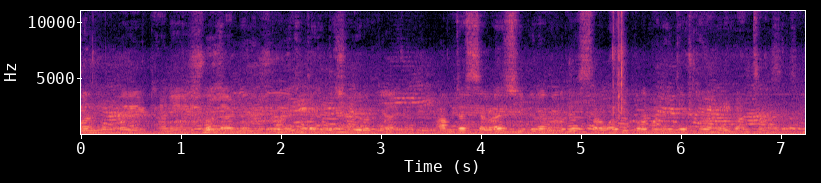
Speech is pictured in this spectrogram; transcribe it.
इव्हन मुंबई ठाणे कल्याण इत्यादी शिबिर होते आमच्या सगळ्या शिबिरांमध्ये सर्वाधिक प्रमाणे ज्येष्ठ नागरिकांचं.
